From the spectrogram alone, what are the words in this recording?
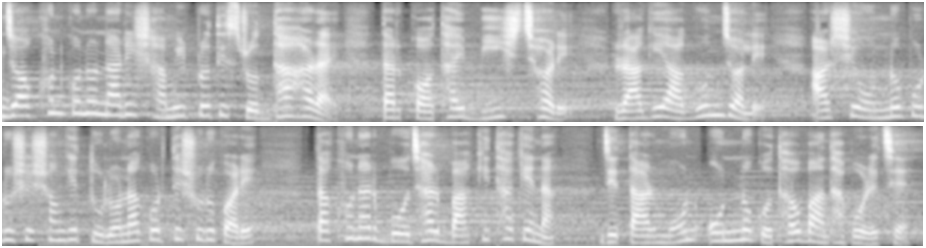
যখন কোনো নারী স্বামীর প্রতি শ্রদ্ধা হারায়, তার কথায় বিষ ঝরে, রাগে আগুন জ্বলে, আর সে অন্য পুরুষের সঙ্গে তুলনা করতে শুরু করে, তখন আর বোঝার বাকি থাকে না যে তার মন অন্য কোথাও বাঁধা পড়েছে।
